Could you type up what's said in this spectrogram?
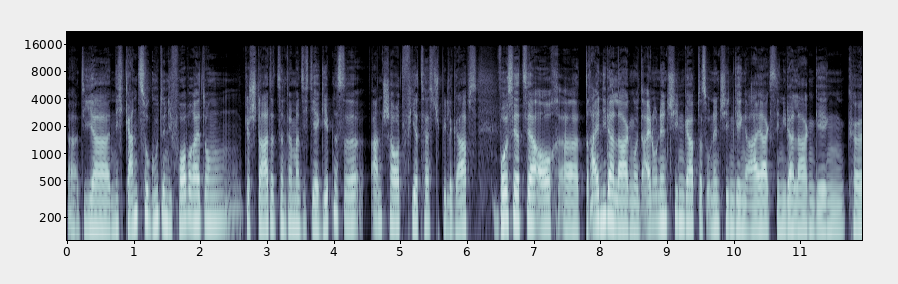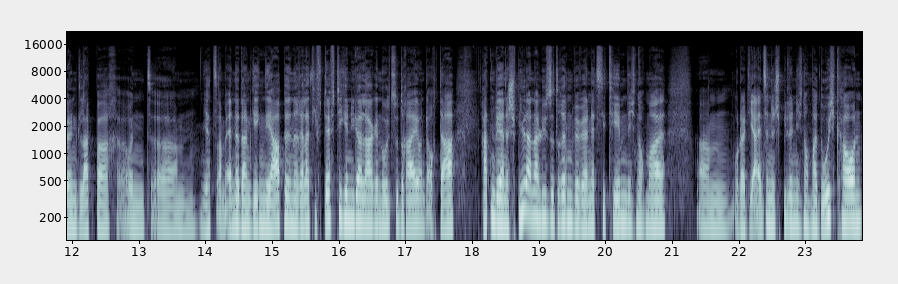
äh, die ja nicht ganz so gut in die Vorbereitung gestartet sind, wenn man sich die Ergebnisse anschaut. Vier Testspiele gab es, wo es jetzt ja auch äh, drei Niederlagen und ein Unentschieden gab. Das Unentschieden gegen Ajax, die Niederlagen gegen Köln, Gladbach und ähm, jetzt am Ende dann gegen Neapel eine relativ deftige Niederlage 0 zu 3. Und auch da hatten wir eine Spielanalyse drin. Wir werden jetzt die Themen nicht nochmal ähm, oder die einzelnen Spiele nicht nochmal durchkauen.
